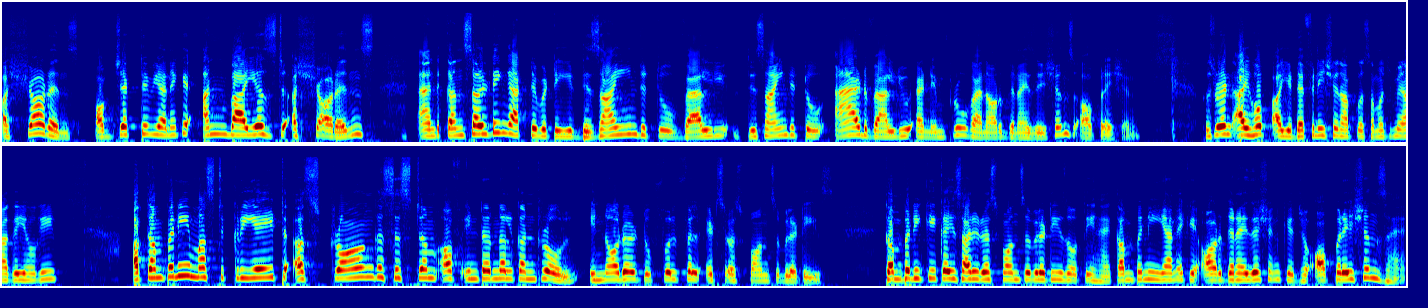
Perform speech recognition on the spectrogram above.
assurance objective यानी कि unbiased assurance and consulting activity designed to value designed to add value and improve an organisation operation तो स्टूडेंट आई होप ये डेफिनेशन आपको समझ में आ गई होगी। A company must create a strong system of internal control in order to fulfill its responsibilities. Company की कई सारी रिस्पॉन्सिबिलिटीज होती हैं। कंपनी यानी कि ऑर्गेनाइजेशन के जो ऑपरेशंस हैं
